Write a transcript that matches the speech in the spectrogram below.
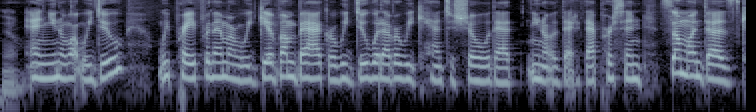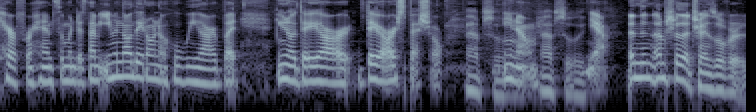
Yeah. and you know what we do. We pray for them, or we give them back, or we do whatever we can to show that you know that that person, someone does care for him, someone does not, even though they don't know who we are, but you know they are they are special. Absolutely. You know. Absolutely. Yeah. And then I'm sure that trans over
